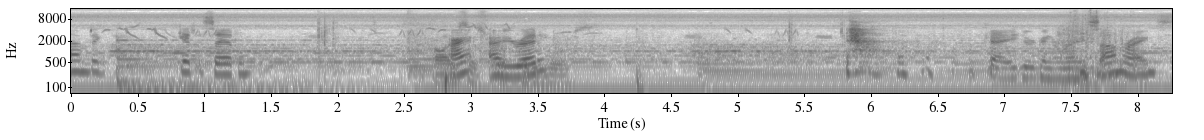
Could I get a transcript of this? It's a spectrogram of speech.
Time to get it settled. Oh, All this right, is are you ready? Okay, you're gonna race on race.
